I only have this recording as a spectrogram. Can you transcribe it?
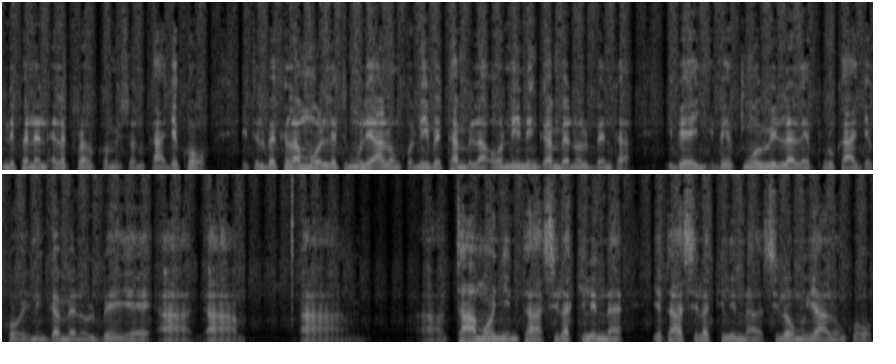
independent electoral commission ka je ko itel be kala le ti mulu ye lon ko ni be tambila o ni niŋ gambenol benta. Ibe ibe kuŋo willa le pour ka je ko ni gambenol be ye uh, uh, uh, uh, taamo ñinta sila kilinna yeta sila kilinna silo mu yalon ko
